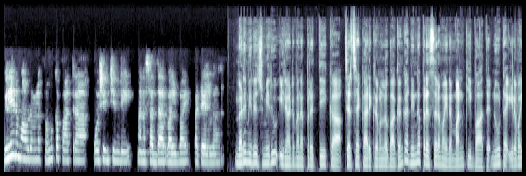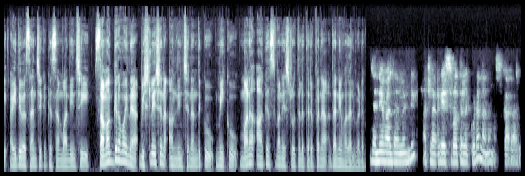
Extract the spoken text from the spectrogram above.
విలీనం అవడంలో ప్రముఖ పాత్ర పోషించింది మన సర్దార్ వల్లభాయ్ పటేల్ గారు. మేడం ఈరోజు మీరు ఈనాటి మన ప్రత్యేక చర్చా కార్యక్రమంలో భాగంగా నిన్న ప్రసారమైన మన్ కీ బాత్ నూట ఇరవై ఐదవ సంచికకి సంబంధించి సమగ్రమైన విశ్లేషణ అందించినందుకు మీకు మన ఆకాశవాణి శ్రోతల తరపున ధన్యవాదాలు మేడం. ధన్యవాదాలండి. అట్లాగే శ్రోతలకు కూడా నా నమస్కారాలు.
